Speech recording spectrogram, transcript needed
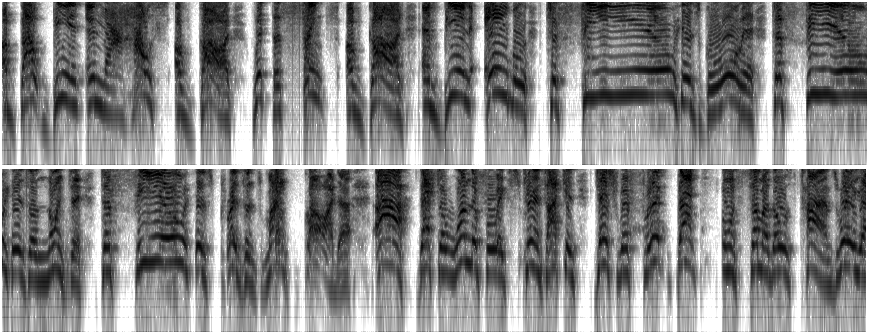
about being in the house of God with the saints of God and being able to feel his glory, to feel his anointing, to feel his presence. My God, uh, ah, that's a wonderful experience. I can just reflect back on some of those times where you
